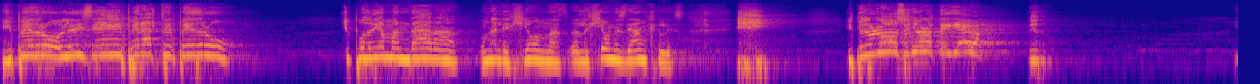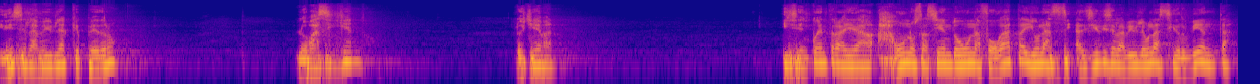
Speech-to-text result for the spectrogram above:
Y Pedro le dice, espérate, Pedro. Yo podría mandar a una legión, a legiones de ángeles. Y Pedro, no, Señor, no te lleva. Pedro. Y dice la Biblia que Pedro lo va siguiendo. Lo llevan. y se encuentra allá a unos haciendo una fogata y una, así dice la Biblia, una sirvienta.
